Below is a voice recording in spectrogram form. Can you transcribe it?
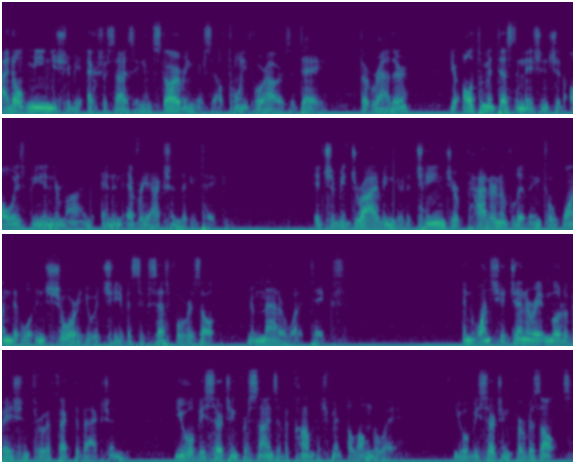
I don't mean you should be exercising and starving yourself 24 hours a day, but rather, your ultimate destination should always be in your mind and in every action that you take. It should be driving you to change your pattern of living to one that will ensure you achieve a successful result, no matter what it takes. And once you generate motivation through effective action, you will be searching for signs of accomplishment along the way. You will be searching for results.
